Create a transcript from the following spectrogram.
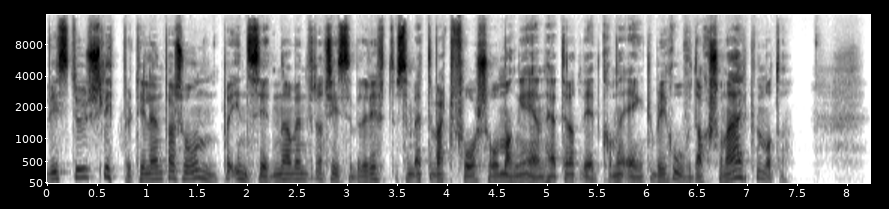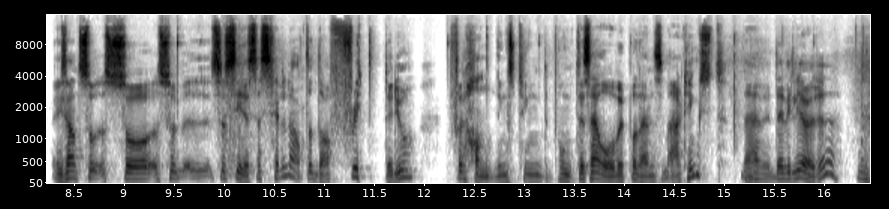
hvis du slipper til en person på innsiden av en franchisebedrift som etter hvert får så mange enheter at vedkommende egentlig blir hovedaksjonær, på en måte, så, så, så, så, sier det seg selv at da flytter jo forhandlingstyngdepunktet seg over på den som er tyngst. Det, det vil gjøre det. Mm.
